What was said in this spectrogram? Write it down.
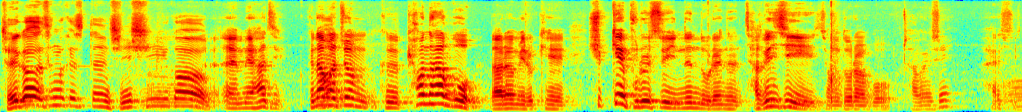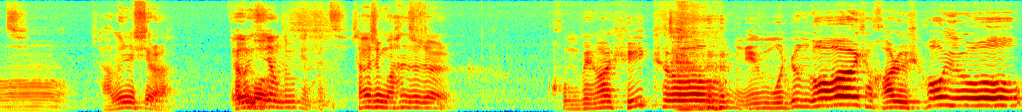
제가 생각했을 때는 진 씨가 애매하지. 그나마 아. 좀그 편하고 나름 이렇게 쉽게 부를 수 있는 노래는 작은 시 정도라고 작은 씨? 할수 있지. 어, 작은 시라. 작은 뭐, 시 정도면 괜찮지. 작은 씨뭐한 소절. 공병아 시켜 네 모든 걸 다 가르쳐요.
